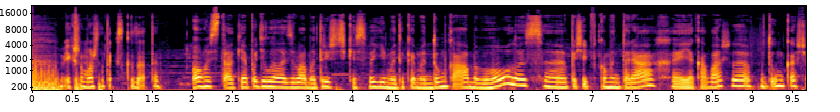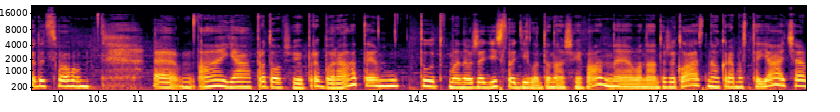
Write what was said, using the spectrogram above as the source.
якщо можна так сказати. Ось так. Я поділилася з вами трішечки своїми такими думками в голос. Е, Пишіть в коментарях, е, яка ваша думка щодо цього. Е, А я продовжую прибирати. Тут в мене вже дійшло діло до нашої ванни. Вона дуже класна, окремо стояча,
